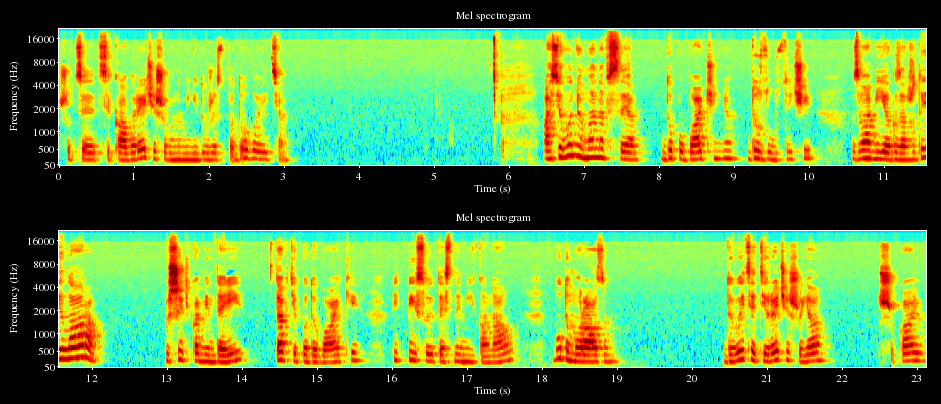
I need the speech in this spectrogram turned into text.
Що це цікаві речі, що воно мені дуже сподобається. А сьогодні у мене все. До побачення, до зустрічі. З вами, як завжди, Лара. Пишіть коментарі, ставте подобайки, підписуйтесь на мій канал. Будемо разом дивитися ті речі, що я шукаю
